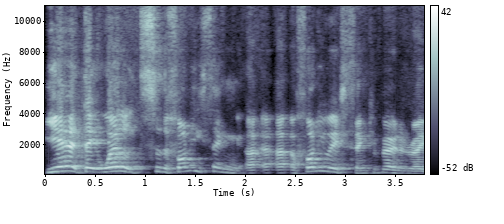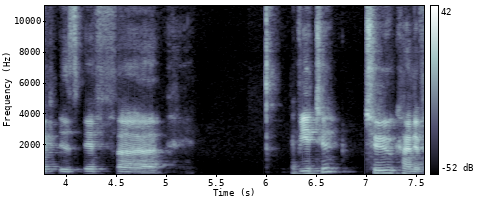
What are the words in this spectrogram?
Yeah, they, well, so the funny thing, a, a, funny way to think about it, right, is if uh, if you took two kind of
